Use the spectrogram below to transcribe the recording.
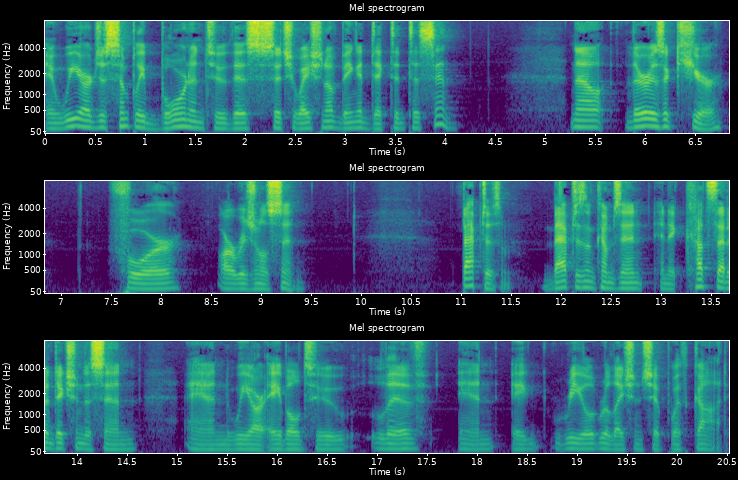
and we are just simply born into this situation of being addicted to sin. Now, there is a cure for our original sin baptism. Baptism comes in and it cuts that addiction to sin, and we are able to live in a real relationship with God.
